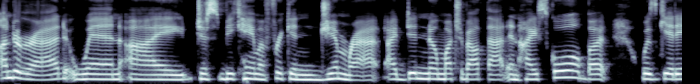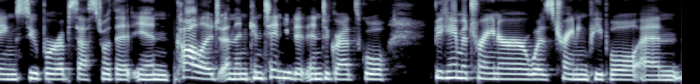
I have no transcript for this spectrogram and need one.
undergrad when I just became a freaking gym rat. I didn't know much about that in high school, but was getting super obsessed with it in college and then continued it into grad school became a trainer, was training people, and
